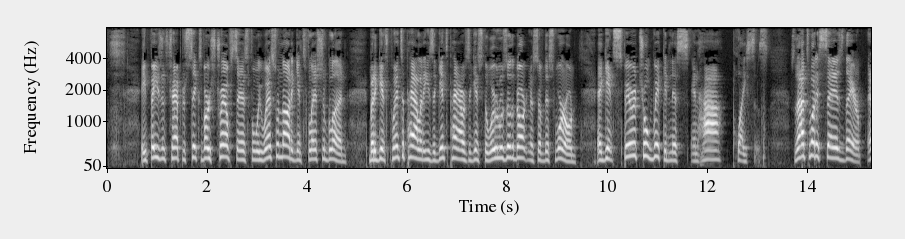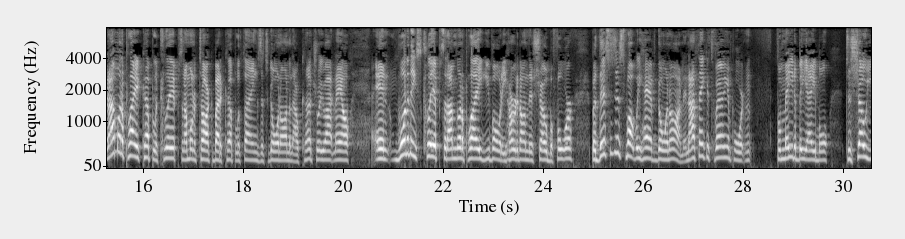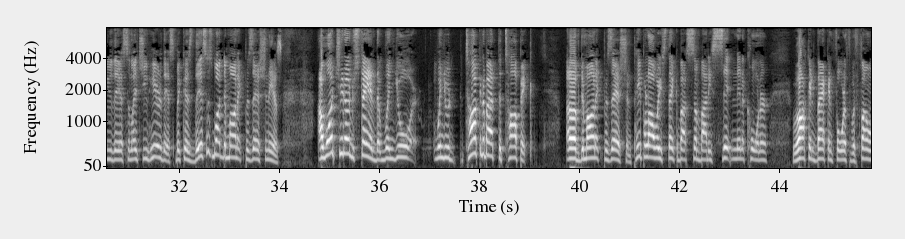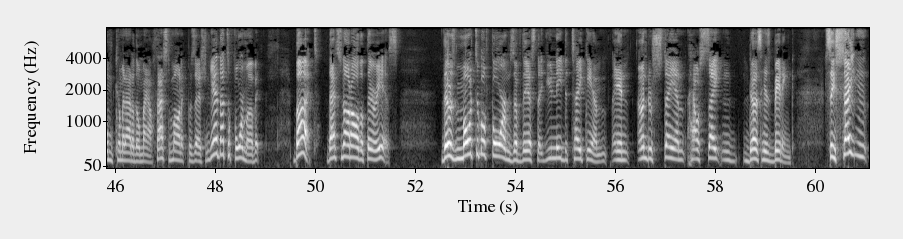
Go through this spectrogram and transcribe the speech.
Ephesians chapter 6 verse 12 says, For we wrestle not against flesh and blood, but against principalities, against powers, against the rulers of the darkness of this world, against spiritual wickedness in high places. So that's what it says there. And I'm going to play a couple of clips and I'm going to talk about a couple of things that's going on in our country right now. And one of these clips that I'm going to play, you've already heard it on this show before, but this is just what we have going on. And I think it's very important for me to be able to show you this and let you hear this because this is what demonic possession is. I want you to understand that when you're when you're talking about the topic of demonic possession, people always think about somebody sitting in a corner, rocking back and forth with foam coming out of their mouth. That's demonic possession. Yeah, that's a form of it. But that's not all that there is. There's multiple forms of this that you need to take in and understand how Satan does his bidding. See, Satan,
